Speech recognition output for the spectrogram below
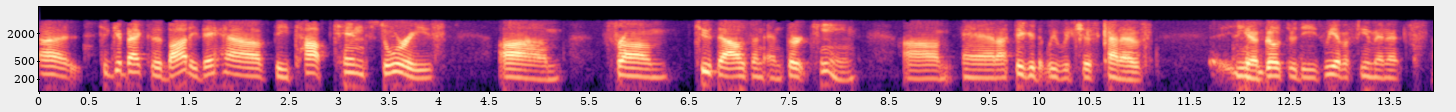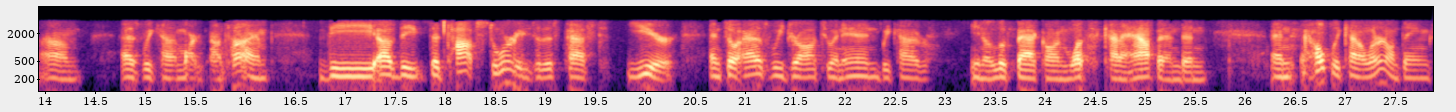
uh, to get back to the body, they have the top ten stories um, from 2013, um, and I figured that we would just kind of, you know, go through these. We have a few minutes um, as we kind of mark down time. the of the the top stories of this past year. And so as we draw to an end, we kind of you know look back on what's kind of happened and and hopefully kind of learn on things.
